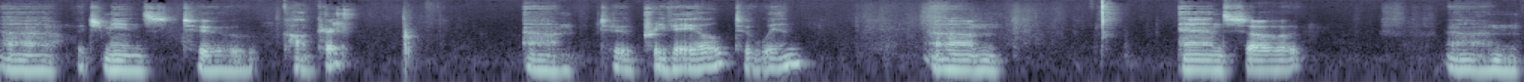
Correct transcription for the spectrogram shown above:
uh, which means to conquer, um, to prevail, to win. Um, and so um,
